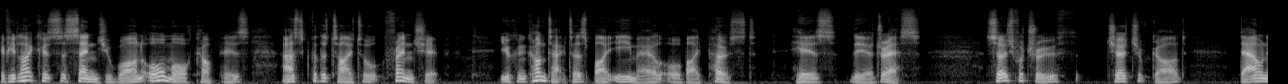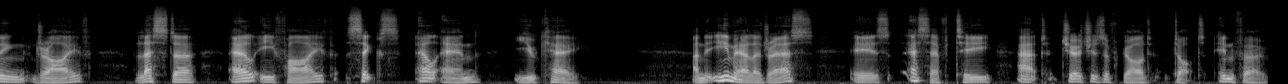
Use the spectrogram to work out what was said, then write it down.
If you'd like us to send you one or more copies, ask for the title Friendship. You can contact us by email or by post. Here's the address Search for Truth, Church of God, Downing Drive, Leicester LE5 6LN UK. And the email address is sft at churchesofgod.info.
